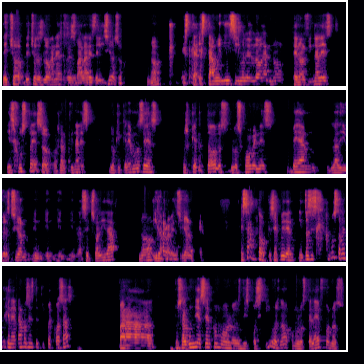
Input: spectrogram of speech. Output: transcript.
De hecho, de hecho el eslogan es resbalar es delicioso, ¿no? Está, está buenísimo el eslogan, ¿no? Pero al final es, es justo eso, o sea, al final es, lo que queremos es, pues que todos los, los jóvenes vean la diversión en, en, en, la sexualidad, ¿no? Y la prevención. Exacto, que se cuiden. Entonces, justamente generamos este tipo de cosas para pues algún día ser como los dispositivos, ¿no? Como los teléfonos,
